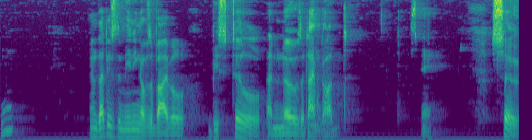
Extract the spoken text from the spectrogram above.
Hmm? And that is the meaning of the Bible be still and know that I'm God. See? So,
